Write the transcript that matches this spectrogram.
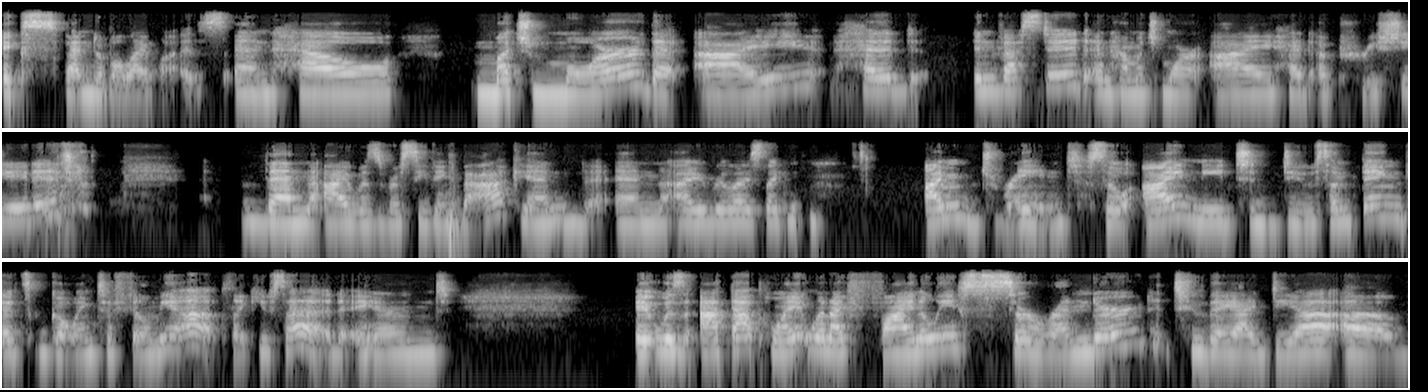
expendable I was and how much more that I had invested and how much more I had appreciated than I was receiving back. And and I realized like I'm drained. So I need to do something that's going to fill me up like you said. And it was at that point when I finally surrendered to the idea of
